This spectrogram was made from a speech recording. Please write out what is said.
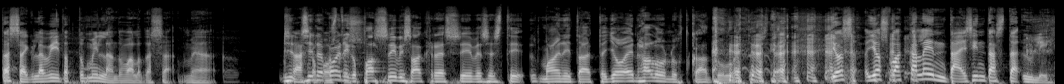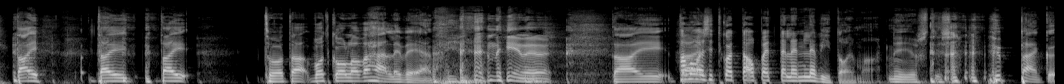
Tässä ei kyllä viitattu millään tavalla tässä meidän Si- Siinä voi niinku passiivis-aggressiivisesti mainita, että joo, en halunnutkaan tulla tästä. jos, jos vaikka lentäisin tästä yli. tai, tai, tai tuota, voitko olla vähän leveämpi? niin, eh. tai, tai, Haluaisitko, että opettelen levitoimaan? Niin justiinsa. Hyppäänkö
